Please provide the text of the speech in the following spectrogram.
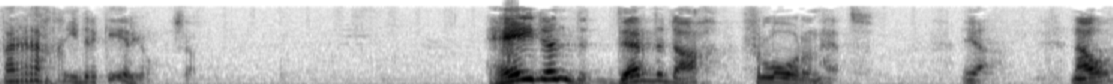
waarachtig iedere keer, joh. Zo. Heden, de derde dag, verloren hebt. Ja. Nou,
